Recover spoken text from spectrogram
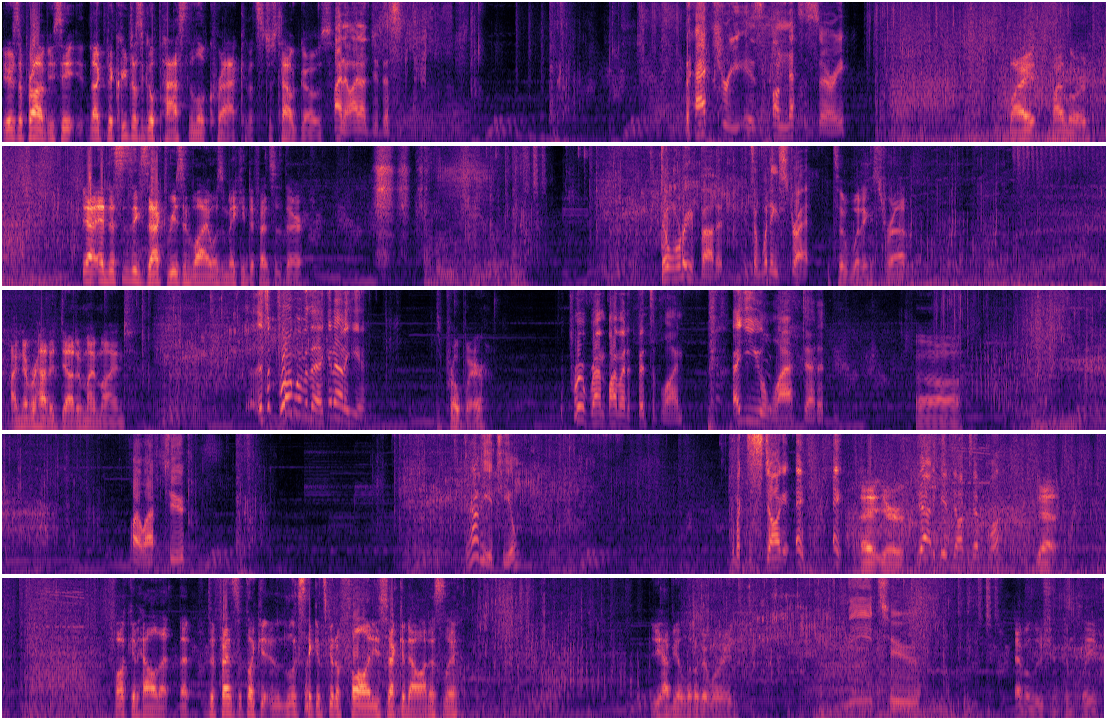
Here's the problem. You see, like, the creep doesn't go past the little crack. That's just how it goes. I know, I don't do this. The hatchery is unnecessary. My my lord. Yeah, and this is the exact reason why I wasn't making defenses there. Don't worry about it. It's a winning strat. It's a winning strat. I never had a doubt in my mind. There's a probe over there. Get out of here. Is probe where? The probe ran by my defensive line. and you laughed at it. Uh, I laughed too. Get out of here, Teal. Go back to Stargate. Hey, hey, hey, you're get out of here, Dark Templar. yeah. Fucking hell, that that defense look like it, it looks like it's gonna fall any second now. Honestly, you have me a little bit worried. Me too. Evolution complete.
